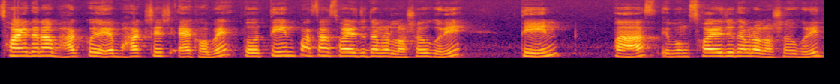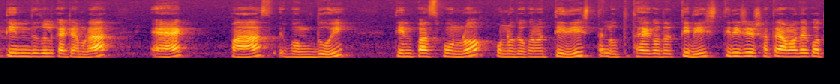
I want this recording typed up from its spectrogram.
ছয় দ্বারা ভাগ করে ভাগশেষ এক হবে? তো তিন, পাঁচ আর ছয়ের যদি আমরা লসাগু করি, তিন, পাঁচ এবং ছয়ের যদি আমরা লসাগু করি, তিন দুদুল কাটে আমরা এক পাঁচ এবং দুই, তিন, পাঁচ, পনেরো পনেরো দোকানো তিরিশ, তাহলে উত্তর থাকে কত? তিরিশ। তিরিশের সাথে আমাদের কত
